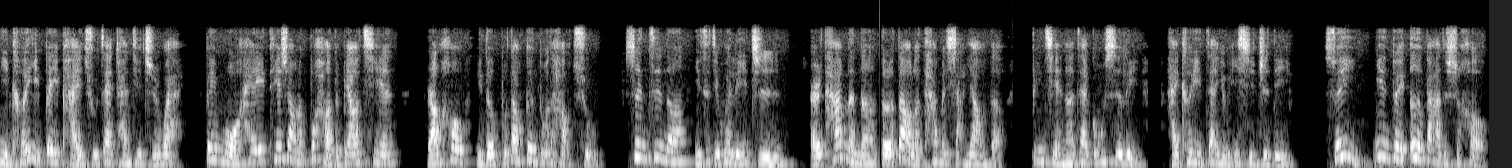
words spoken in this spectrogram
你可以被排除在团体之外，被抹黑，贴上了不好的标签，然后你得不到更多的好处，甚至呢，你自己会离职，而他们呢，得到了他们想要的，并且呢，在公司里还可以占有一席之地。所以，面对恶霸的时候，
